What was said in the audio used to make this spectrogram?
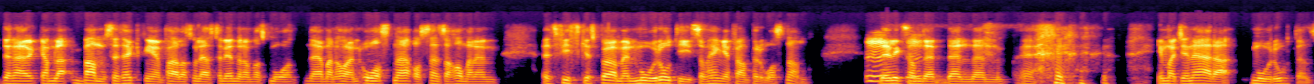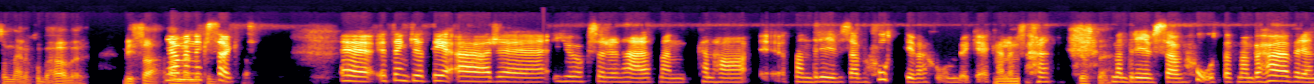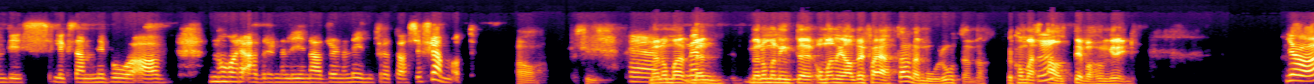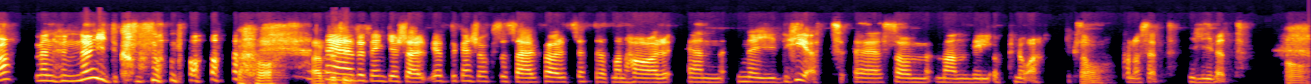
den här gamla Bamse-teckningen på alla som läste den när de var små. Där man har en åsna och sen så har man en, ett fiskespö med en morot i som hänger framför åsnan. Mm, Det är liksom mm. den, den, den eh, imaginära moroten som människor behöver Vissa Ja men för exakt. Eh, jag tänker att det är eh, ju också den här att man kan ha, att man drivs av hotivation brukar jag kalla Mm. det för. Att Just det. man drivs av hot, att man behöver en viss liksom, nivå av noradrenalin och adrenalin för att ta sig framåt. Ja, precis. Eh, Men om man, men, men, om man inte, om man aldrig får äta den där moroten då, då kommer man Mm. alltid vara hungrig. Ja, men hur nöjd kommer man vara? Ja, ja Eh. Du tänker så här, du kanske också så här förutsätter att man har en nöjdhet eh, som man vill uppnå liksom, Ja. på något sätt i livet. Ja.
